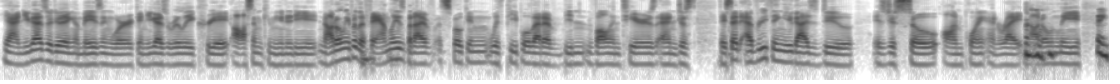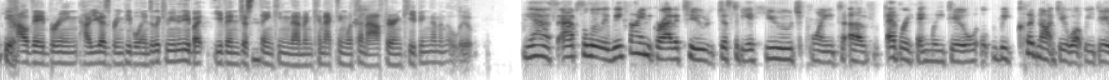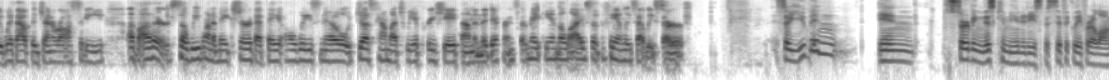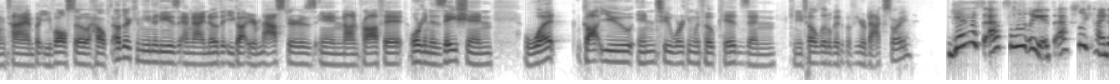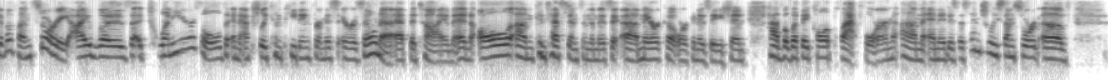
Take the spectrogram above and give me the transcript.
Yeah, and you guys are doing amazing work and you guys really create awesome community, not only for the mm-hmm. families, but I've spoken with people that have been volunteers and just they said everything you guys do is just so on point and right. Not only Thank you. how they bring how you guys bring people into the community, but even just thanking them and connecting with them after and keeping them in the loop. Yes, absolutely. We find gratitude just to be a huge point of everything we do. We could not do what we do without the generosity of others. So we want to make sure that they always know just how much we appreciate them and the difference they're making in the lives of the families that we serve. So you've been in serving this community specifically for a long time, but you've also helped other communities. And I know that you got your master's in nonprofit organization. What got you into working with Hope Kids? And can you tell a little bit of your backstory? Yes, absolutely. It's actually kind of a fun story. I was uh, 20 years old and actually competing for Miss Arizona at the time. And all um, contestants in the Miss uh, America organization have what they call a platform. Um, and it is essentially some sort of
